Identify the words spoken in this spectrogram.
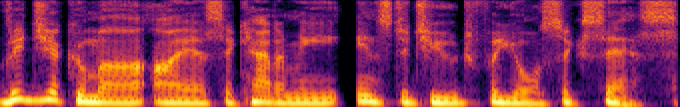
Vidyakumar IS Academy Institute for your success.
